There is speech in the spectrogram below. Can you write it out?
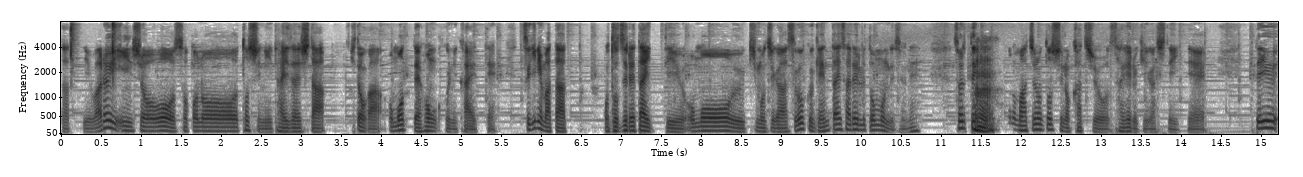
たっていう悪い印象をそこの都市に滞在した人が思って本国に帰って、次にまた訪れたいっていう思う気持ちがすごく減退されると思うんですよね。それって、うんこの町の都市の価値を下げる気がしていて、っていう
